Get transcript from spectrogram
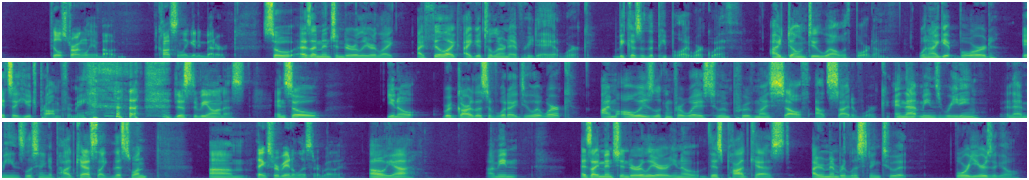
feels strongly about constantly getting better? So, as I mentioned earlier, like I feel like I get to learn every day at work because of the people I work with. I don't do well with boredom. When I get bored, it's a huge problem for me, just to be honest. And so, you know, regardless of what I do at work, I'm always looking for ways to improve myself outside of work. And that means reading, and that means listening to podcasts like this one. Thanks for being a listener, by the way. Oh, yeah. I mean, as I mentioned earlier, you know, this podcast, I remember listening to it four years ago.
